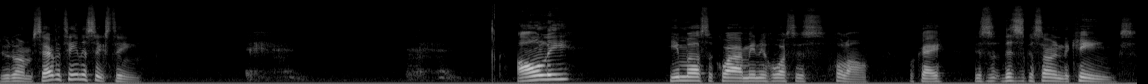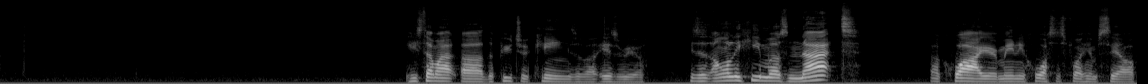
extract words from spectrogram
Deuteronomy 17 and 16. Only he must acquire many horses. Hold on. Okay. This is this is concerning the kings. He's talking about uh, the future kings of uh, Israel. He says, Only he must not acquire many horses for himself,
